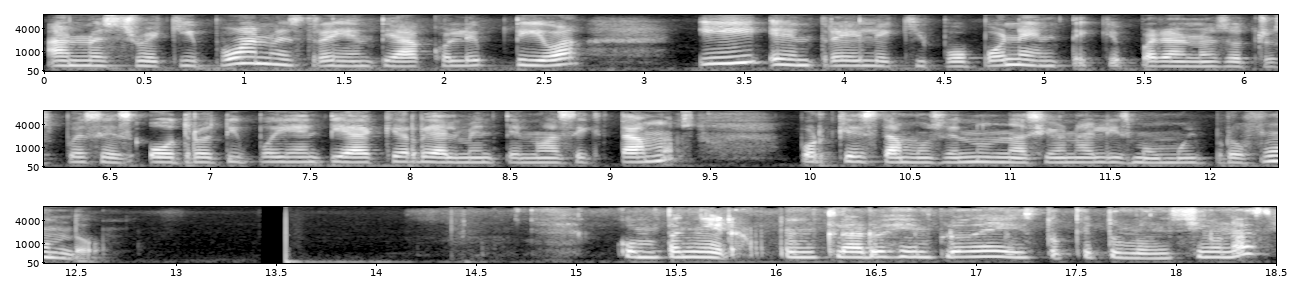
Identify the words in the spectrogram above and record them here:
a nuestro equipo, a nuestra identidad colectiva y entre el equipo oponente que para nosotros pues es otro tipo de identidad que realmente no aceptamos porque estamos en un nacionalismo muy profundo. Compañera, un claro ejemplo de esto que tú mencionas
